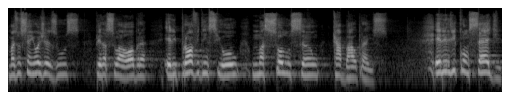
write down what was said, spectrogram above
Mas o Senhor Jesus, pela sua obra, ele providenciou uma solução cabal para isso. Ele lhe concede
